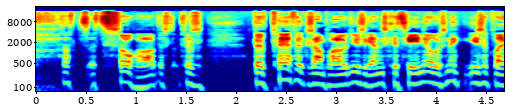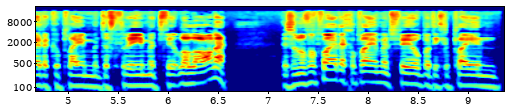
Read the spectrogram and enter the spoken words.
That's it's so hard because the perfect example I would use again is Coutinho, isn't he? He's a player that could play in the three midfield. Lallana is another player that could play in midfield, but he could play in.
